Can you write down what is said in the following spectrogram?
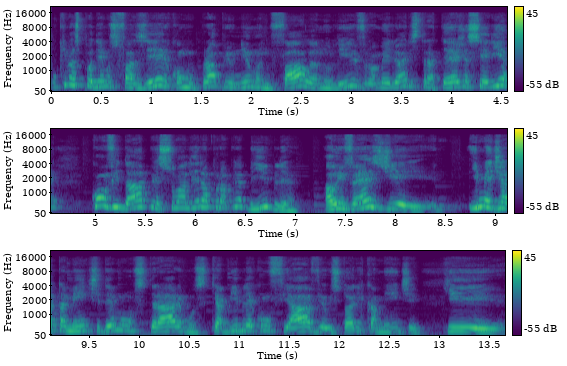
o que nós podemos fazer, como o próprio Newman fala no livro, a melhor estratégia seria convidar a pessoa a ler a própria Bíblia. Ao invés de imediatamente demonstrarmos que a Bíblia é confiável historicamente, que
